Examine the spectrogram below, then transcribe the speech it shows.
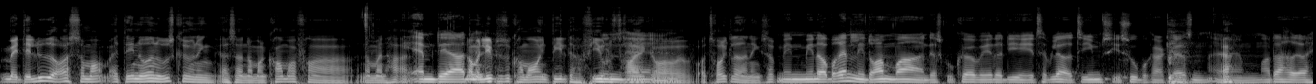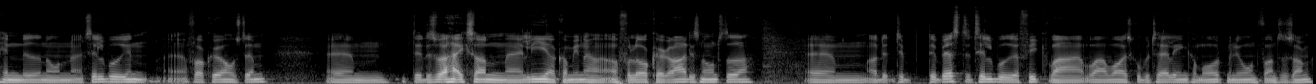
men det lyder også som om, at det er noget af en udskrivning. Altså, når man kommer fra, når man har, Jamen, det er når man lige pludselig kommer over i en bil, der har firehjulstræk øh, og, og trykladning, så Min, min oprindelige drøm var, at jeg skulle køre ved et af de etablerede teams i Supercar-klassen. Ja. øhm, og der havde jeg hentet nogle øh, tilbud ind øh, for at køre hos dem. Øhm, det er desværre ikke sådan øh, lige at komme ind og, og få lov at køre gratis nogen steder. Øhm, og det, det, det bedste tilbud, jeg fik, var, var hvor jeg skulle betale 1,8 millioner for en sæson.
